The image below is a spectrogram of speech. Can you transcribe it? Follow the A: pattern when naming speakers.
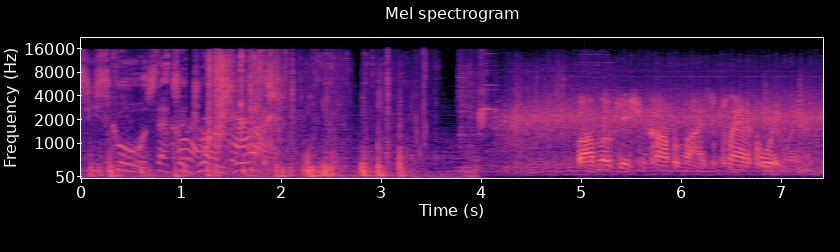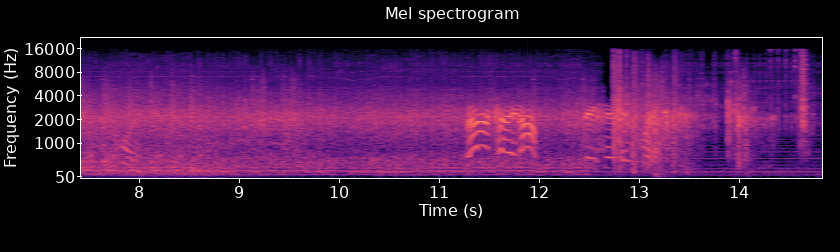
A: shoots, he scores. That's a drone for us.
B: Bomb location compromised. Plan accordingly.
C: Barricade up! Station in place.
